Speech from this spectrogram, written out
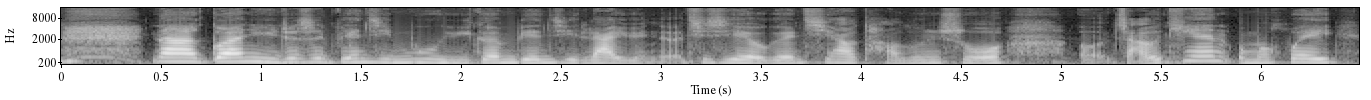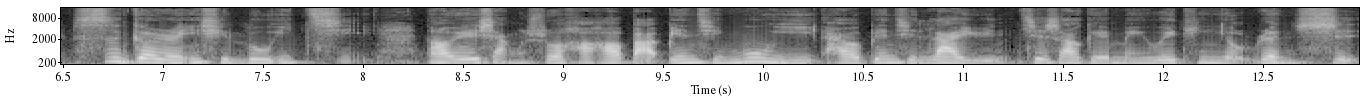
那关于就是编辑木鱼跟编辑赖远呢，其实也有跟七号讨论说，呃，找一天我们会四个人一起录一集，然后也想说好好把编辑木鱼还有编辑赖云介绍给每一位听友认识，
